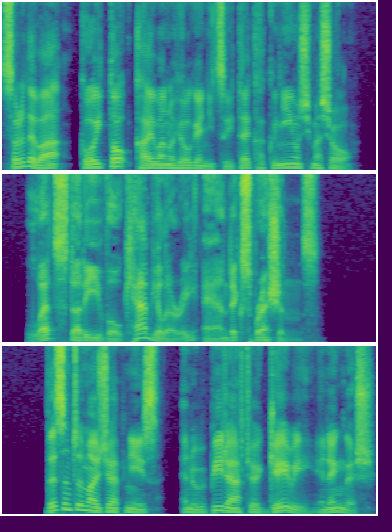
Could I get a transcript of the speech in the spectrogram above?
それでは語彙と会話の表現について確認をしましょ Let's study vocabulary and expressions. う。Listen to my Japanese and repeat after Gary in English.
